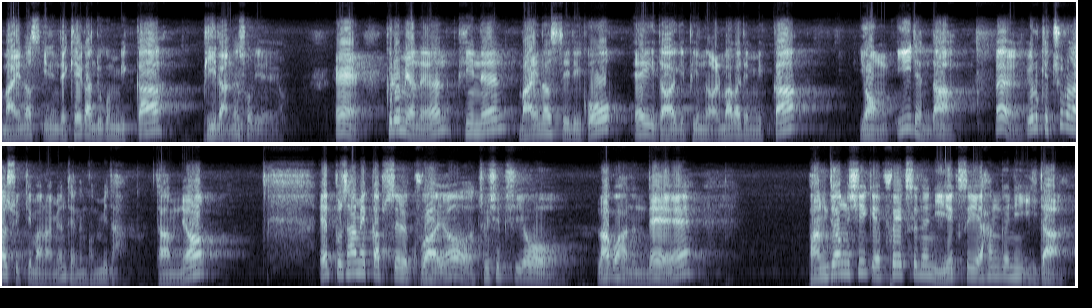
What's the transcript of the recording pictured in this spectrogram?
마이너스 1인데 걔가 누굽니까? b라는 소리예요. 예, 그러면은 b는 마이너스 1이고 a 더하기 b는 얼마가 됩니까? 0이 된다. 예, 이렇게 추론할 수 있기만 하면 되는 겁니다. 다음요. f3의 값을 구하여 주십시오. 라고 하는데 방정식 fx는 2x의 한근이 2다.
